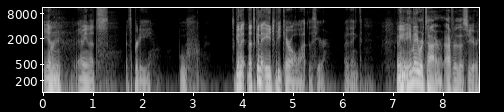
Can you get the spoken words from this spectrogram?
And I mean that's that's pretty. Oof. It's gonna that's gonna age Pete Carroll a lot this year. I think. I mean, he may retire after this year.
